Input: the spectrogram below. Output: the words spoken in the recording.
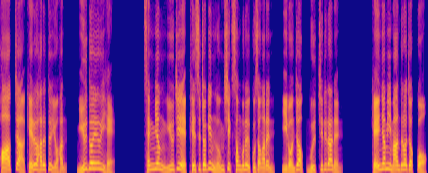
화학자 게르하르트 요한 뮬더에 의해 생명 유지의 필수적인 음식 성분을 구성하는 이론적 물질이라는 개념이 만들어졌고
